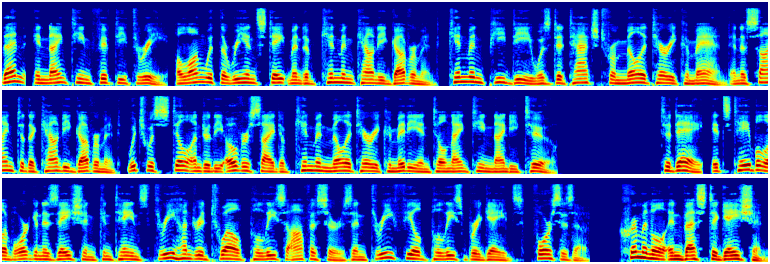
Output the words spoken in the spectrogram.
Then, in 1953, along with the reinstatement of Kinmen County government, Kinmen PD was detached from military command and assigned to the county government, which was still under the oversight of Kinmen Military Committee until 1992. Today, its table of organization contains 312 police officers and three field police brigades, forces of criminal investigation,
